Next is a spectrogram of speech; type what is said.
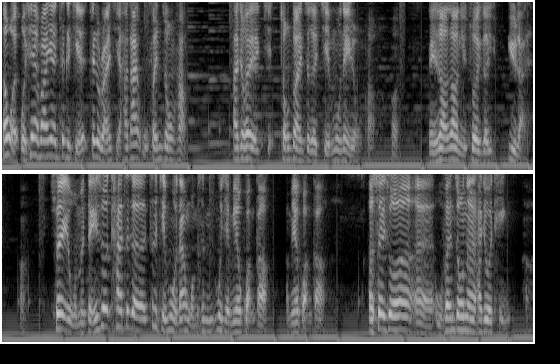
那我我现在发现这个节这个软体，它大概五分钟哈，它就会中断这个节目内容哈，啊，等于让让你做一个预览啊，所以我们等于说它这个这个节目，当然我们是目前没有广告啊，没有广告啊，所以说呃五分钟呢，它就会停啊。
